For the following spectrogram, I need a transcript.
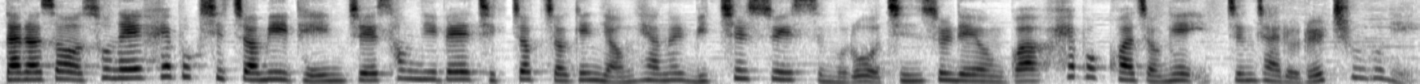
따라서 손해 회복 시점이 배임죄 성립에 직접적인 영향을 미칠 수 있으므로 진술 내용과 회복 과정의 입증 자료를 충분히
